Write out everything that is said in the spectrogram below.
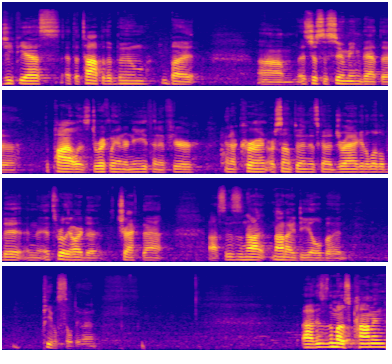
GPS at the top of the boom, but um, it's just assuming that the, the pile is directly underneath, and if you're in a current or something, it's going to drag it a little bit, and it's really hard to track that. Uh, so this is not, not ideal, but people still do it. Uh, this is the most common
